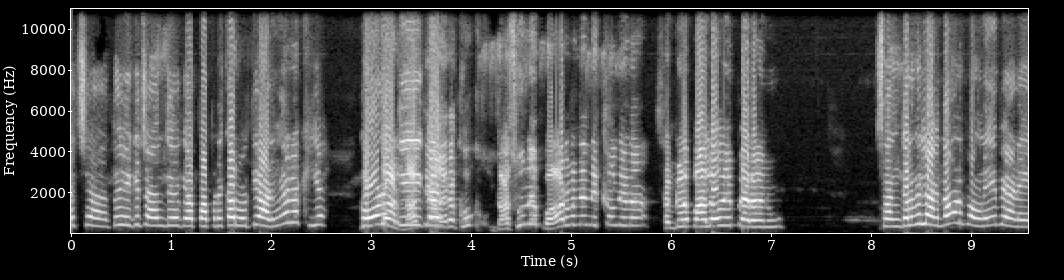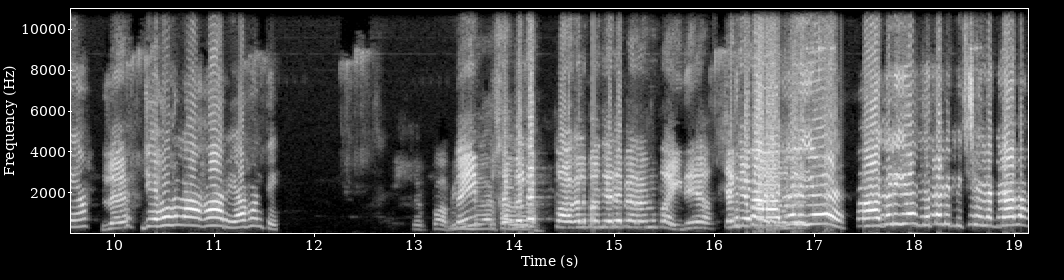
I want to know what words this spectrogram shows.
ਅੱਛਾ ਤੁਸੀਂ ਕੀ ਚਾਹੁੰਦੇ ਹੋ ਕਿ ਆਪਾਂ ਆਪਣੇ ਘਰ ਵੱਲ ਧਿਆਨ ਵੀ ਨਾ ਰੱਖੀਏ? ਕੌਣ ਘਰ ਦਾ ਕੀ ਧਿਆਨ ਕਰ ਰੱਖੋ ਦੱਸੂ ਨੇ ਬਾਹਰ ਵਨੇ ਨਿਕਲ ਦੇਣਾ ਸੰਗਲ ਪਾ ਲਓ ਉਹਦੇ ਪੈਰਾਂ ਨੂੰ। ਸੰਗਲ ਵੀ ਲੱਗਦਾ ਹੁਣ ਪਾਉਣੇ ਹੀ ਪੈਣੇ ਆ। ਲੈ। ਜੇ ਉਹ ਹਲਾ ਹਾਰਿਆ ਹੁਣ ਤੇ। ਤੇ ਭਾਬੀ ਨਹੀਂ ਸੰਗਲ ਦੇ ਪਾਗਲ ਬੰਦੇ ਦੇ ਪੈਰਾਂ ਨੂੰ ਪਾਈਦੇ ਆ। ਚੰਗੇ ਭਲੇ ਪਾਗਲ ਬੰਦੇ ਹੀ ਹੈ ਪਾਗਲ ਹੀ ਹੈ ਜੇ ਤੁਹਾਡੇ ਪਿੱਛੇ ਲੱਗਾ ਵਾ।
